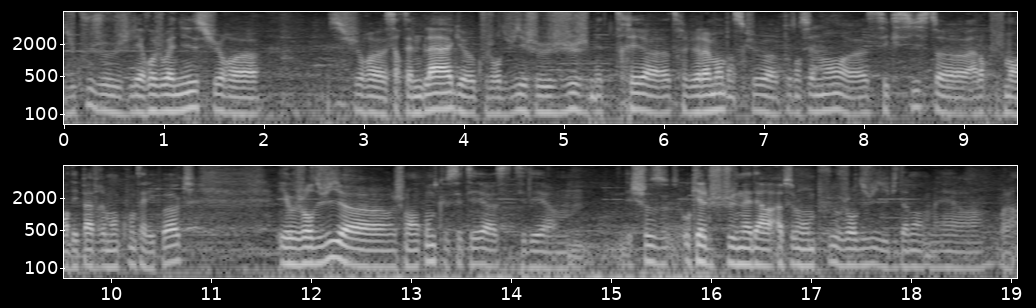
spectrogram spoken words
du coup, je, les rejoignais sur, sur certaines blagues qu'aujourd'hui je juge mais très, très violemment parce que potentiellement sexistes, alors que je ne m'en rendais pas vraiment compte à l'époque. Et aujourd'hui, je me rends compte que c'était des des choses auxquelles je n'adhère absolument plus aujourd'hui, évidemment. Mais euh, voilà,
